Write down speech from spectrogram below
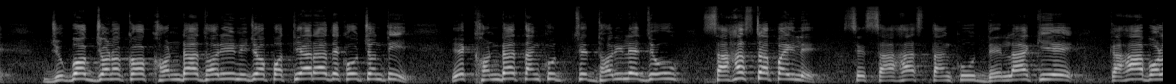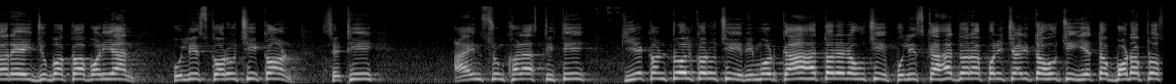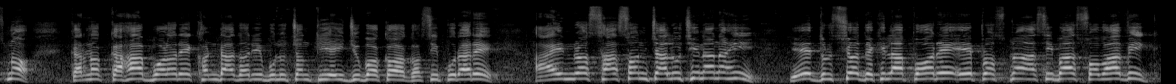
ଯୁବକ ଜଣକ ଖଣ୍ଡା ଧରି ନିଜ ପତିଆରା ଦେଖାଉଛନ୍ତି ଏ ଖଣ୍ଡା ତାଙ୍କୁ ସେ ଧରିଲେ ଯେଉଁ ସାହସଟା ପାଇଲେ से साहस देला किए कहा बल युवक बलियान पुलिस करुची कौन से आईन श्रृंखला स्थिति किए कंट्रोल करुच्ची रिमोट क्या हाथ में रोचे पुलिस क्या द्वारा परिचालित तो हो ये तो बड़ प्रश्न कारण क्या बल खंडा धरी बुलूं युवक घसीपुर आईन रासन चलुना ना नहीं ये दृश्य देखला प्रश्न आसवा स्वाभाविक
